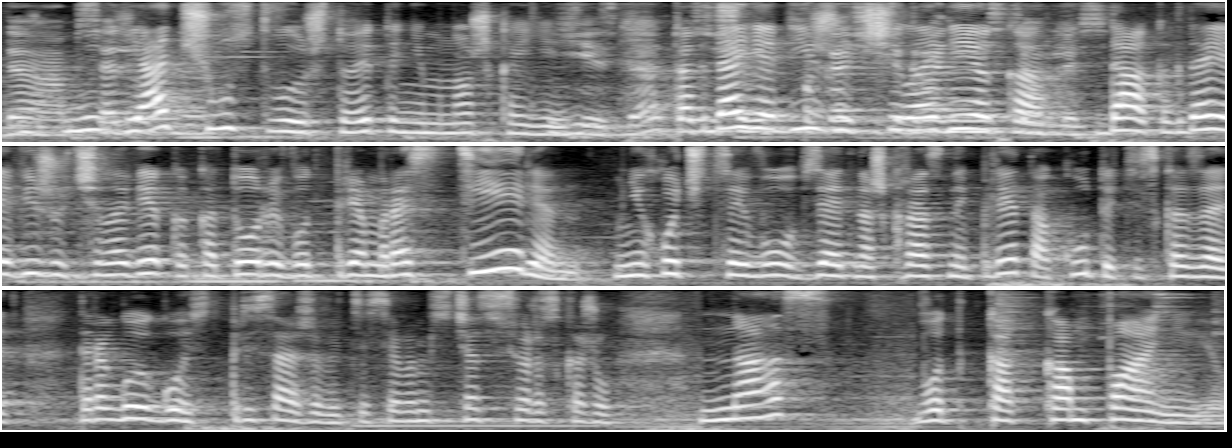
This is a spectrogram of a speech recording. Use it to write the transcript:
Да, абсолютно. я чувствую, что это немножко есть. Есть, да? То Когда я вижу человека, да, когда я вижу человека, который вот прям растерян, мне хочется его взять наш красный плед, окутать и сказать, дорогой гость, присаживайтесь, я вам сейчас все расскажу. Нас вот как компанию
